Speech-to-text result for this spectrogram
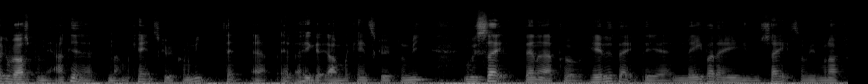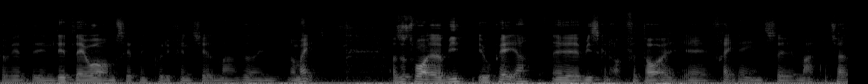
Så kan vi også bemærke, at den amerikanske økonomi, den er, eller ikke amerikanske økonomi, USA, den er på helligdag, det er Labor Day i USA, så vi må nok forvente en lidt lavere omsætning på de finansielle markeder end normalt. Og så tror jeg, at vi europæere, øh, vi skal nok fordøje øh, fredagens øh, makrotal.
